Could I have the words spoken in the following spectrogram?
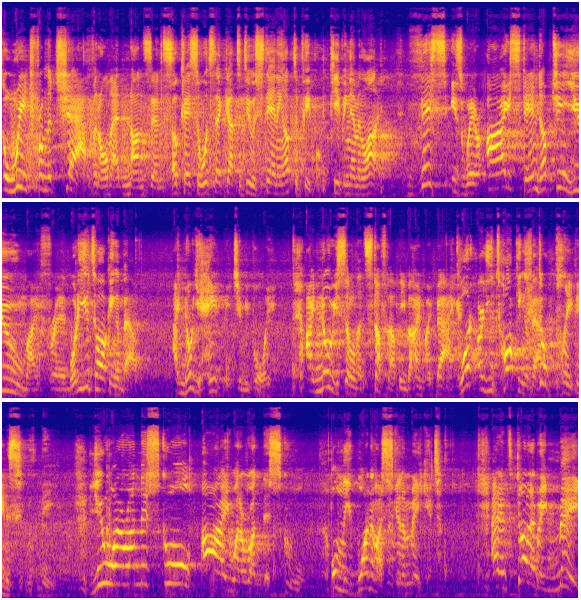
The wheat from the chaff and all that nonsense. Okay, so what's that got to do with standing up to people, keeping them in line? This is where I stand up to you, my friend. What are you talking about? I know you hate me, Jimmy boy. I know you said all that stuff about me behind my back. What are you talking about? Don't play innocent with me. You want to run this school? I want to run this school. Only one of us is going to make it. And it's going to be me.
